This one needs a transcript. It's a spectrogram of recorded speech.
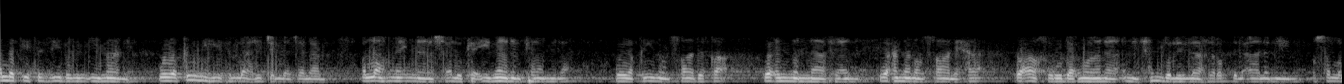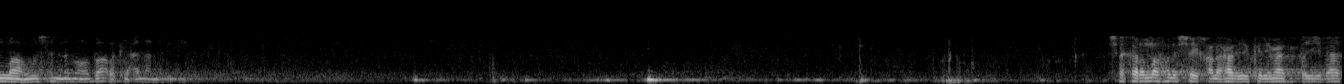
التي تزيد من إيمانه ويقينه في الله جل جلاله. اللهم إنا نسألك إيمانا كاملا ويقينا صادقا وعلما نافعا وعملا صالحا. وآخر دعوانا أن الحمد لله رب العالمين. وصلى الله وسلم وبارك على نبينا شكر الله للشيخ على هذه الكلمات الطيبات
